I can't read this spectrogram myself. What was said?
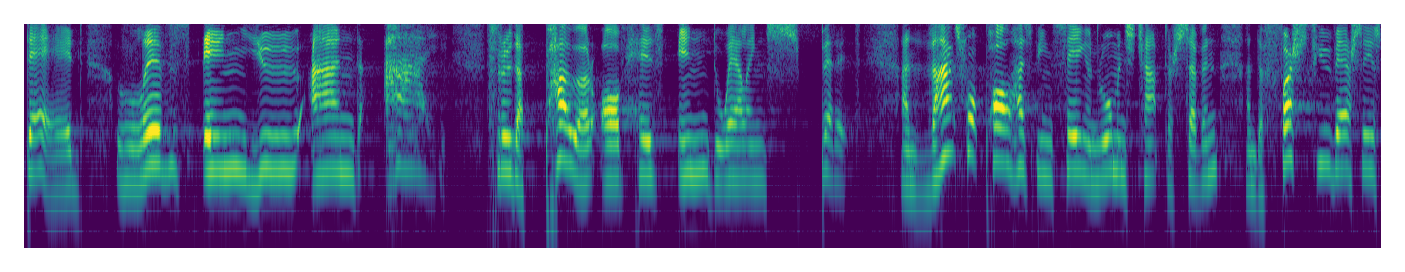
dead lives in you and I through the power of his indwelling spirit. And that's what Paul has been saying in Romans chapter 7 and the first few verses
